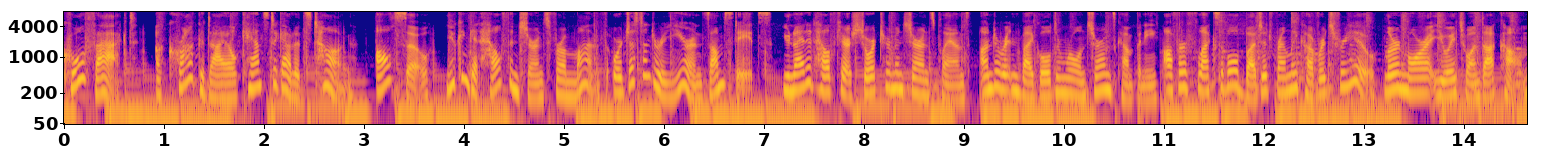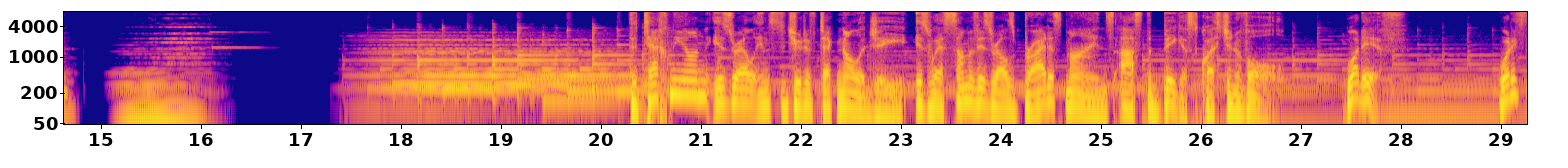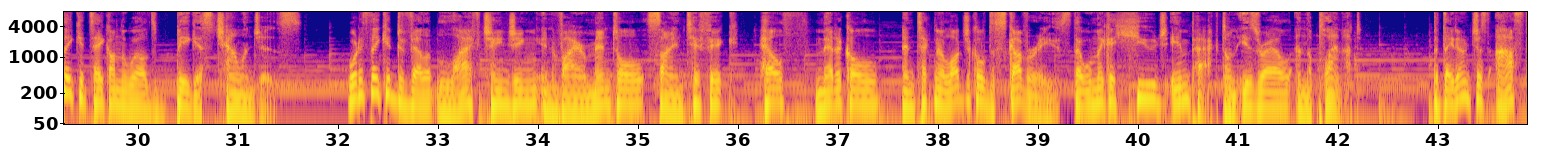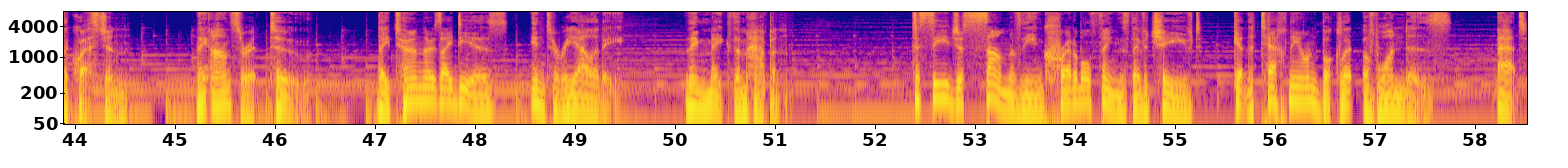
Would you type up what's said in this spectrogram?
Cool fact a crocodile can't stick out its tongue. Also, you can get health insurance for a month or just under a year in some states. United Healthcare short term insurance plans, underwritten by Golden Rule Insurance Company, offer flexible, budget friendly coverage for you. Learn more at uh1.com. The Technion Israel Institute of Technology is where some of Israel's brightest minds ask the biggest question of all What if? What if they could take on the world's biggest challenges? What if they could develop life changing environmental, scientific, health, medical, and technological discoveries that will make a huge impact on Israel and the planet? But they don't just ask the question, they answer it too. They turn those ideas into reality. They make them happen. To see just some of the incredible things they've achieved, get the Technion Booklet of Wonders at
